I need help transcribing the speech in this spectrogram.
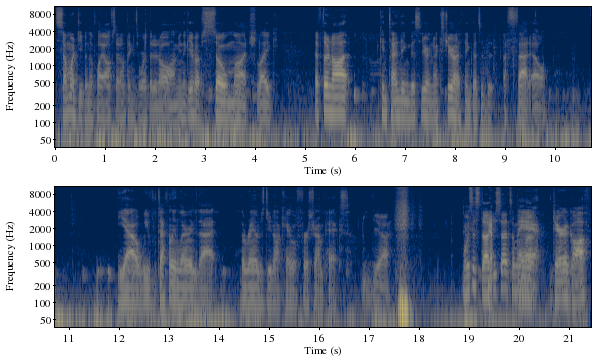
somewhat deep in the playoffs, I don't think it's worth it at all. I mean, they gave up so much. Like, if they're not contending this year or next year, I think that's a, a fat L. Yeah, we've definitely learned that the Rams do not care about first round picks. Yeah. What was the stat Yeah. you said? Something They, about Jared Goff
